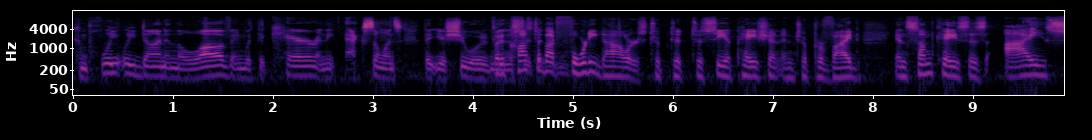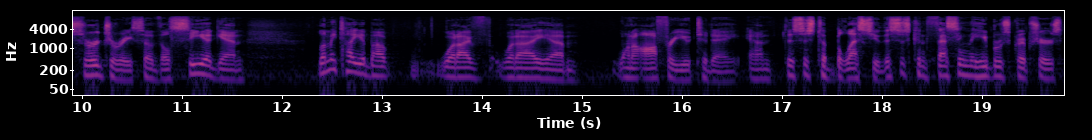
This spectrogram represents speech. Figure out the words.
completely done in the love and with the care and the excellence that Yeshua would But it costs about forty dollars to, to, to see a patient and to provide, in some cases, eye surgery, so they'll see again. Let me tell you about what I've what I um, want to offer you today, and this is to bless you. This is confessing the Hebrew Scriptures,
